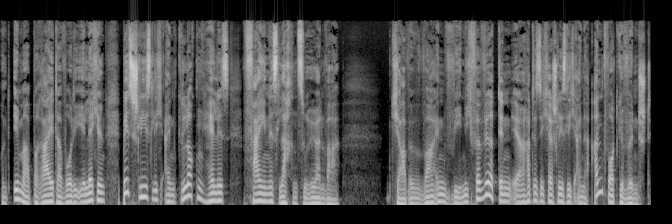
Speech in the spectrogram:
und immer breiter wurde ihr Lächeln, bis schließlich ein glockenhelles, feines Lachen zu hören war. Tjabe war ein wenig verwirrt, denn er hatte sich ja schließlich eine Antwort gewünscht.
